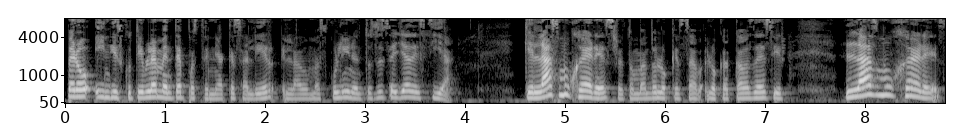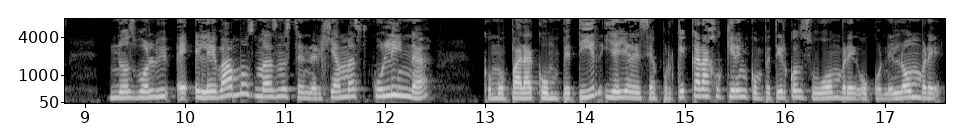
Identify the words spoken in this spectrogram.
pero indiscutiblemente pues tenía que salir el lado masculino. Entonces ella decía que las mujeres, retomando lo que, lo que acabas de decir, las mujeres nos e, elevamos más nuestra energía masculina como para competir y ella decía, ¿por qué carajo quieren competir con su hombre o con el hombre?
